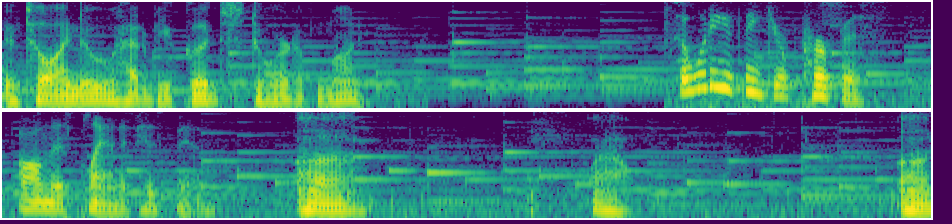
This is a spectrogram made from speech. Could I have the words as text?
until I knew how to be a good steward of money. So, what do you think your purpose on this planet has been? Uh, wow. Uh,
